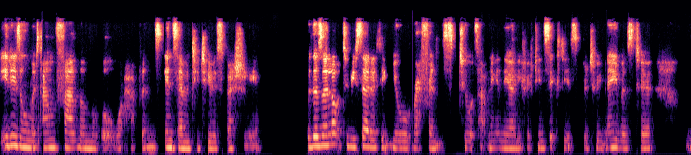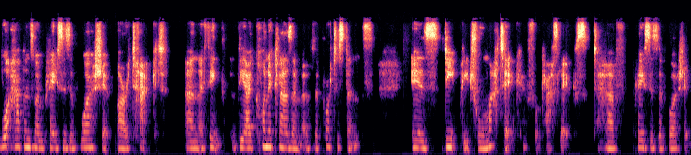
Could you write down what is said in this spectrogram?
it is almost unfathomable what happens in 72, especially. But there's a lot to be said, I think, your reference to what's happening in the early 1560s between neighbours to what happens when places of worship are attacked. And I think the iconoclasm of the Protestants is deeply traumatic for Catholics to have places of worship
